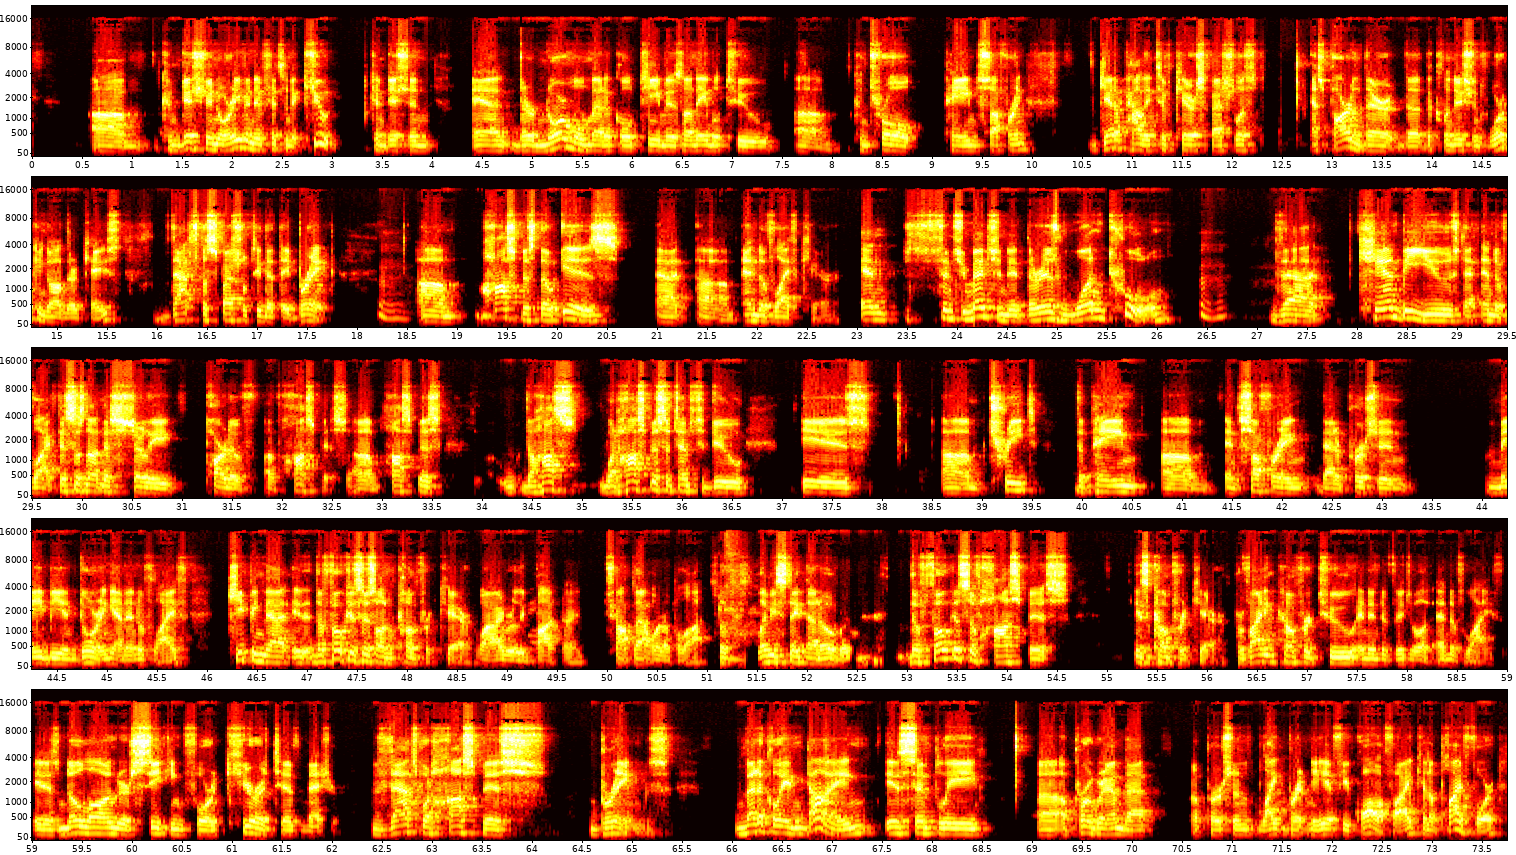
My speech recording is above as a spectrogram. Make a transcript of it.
um, condition or even if it's an acute condition and their normal medical team is unable to um, control pain suffering get a palliative care specialist as part of their the, the clinicians working on their case. That's the specialty that they bring Mm-hmm. Um, hospice, though, is at uh, end of life care. And since you mentioned it, there is one tool mm-hmm. that can be used at end of life. This is not necessarily part of, of hospice. Um, hospice, the hos- what hospice attempts to do is um, treat the pain um, and suffering that a person may be enduring at end of life keeping that the focus is on comfort care. Well, I really bought I chopped that one up a lot. So let me state that over. The focus of hospice is comfort care, providing comfort to an individual at end of life. It is no longer seeking for curative measure. That's what hospice brings. Medical aid in dying is simply uh, a program that a person like Brittany, if you qualify, can apply for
